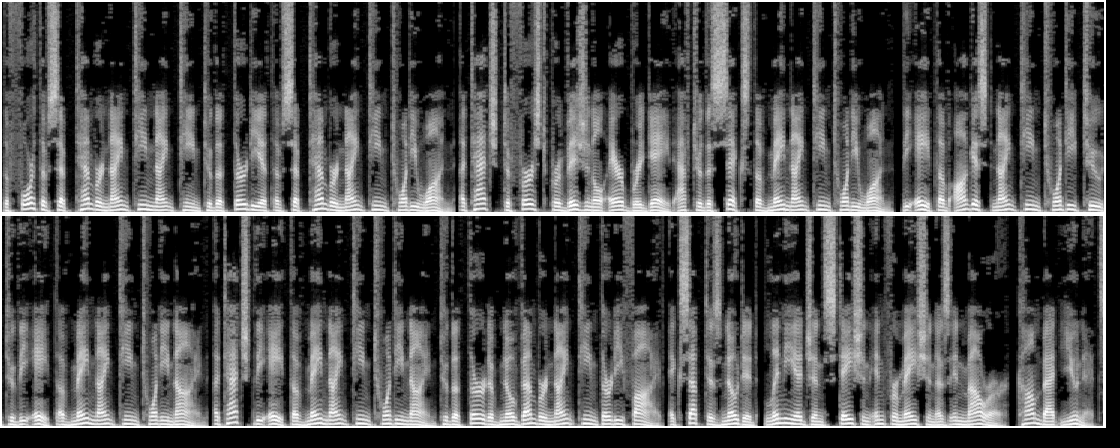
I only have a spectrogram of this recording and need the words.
the 4th of September 1919 to the 30th of September 1921, attached to 1st Provisional Air Brigade after the 6th of May 1921, the 8th of August 1922 to the 8th of May 1929, attached the 8th of May 1929 to the 3rd of November 1935 except as noted, lineage and station information is in Maurer, combat units.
